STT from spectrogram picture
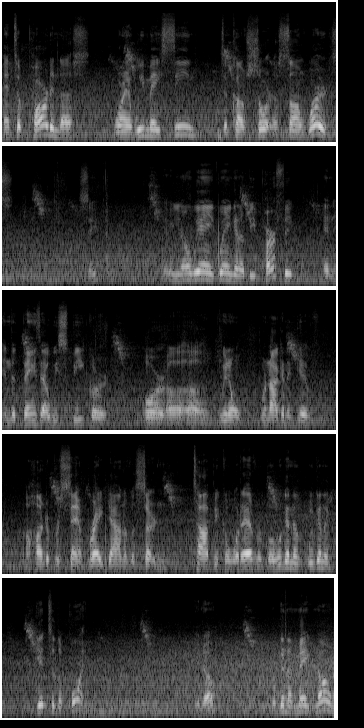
and to pardon us, wherein we may seem to come short of some words. See, you know, we ain't we ain't gonna be perfect in, in the things that we speak, or or uh, uh, we don't we're not gonna give a hundred percent breakdown of a certain topic or whatever. But we're gonna we're gonna get to the point. You know. We're going to make known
